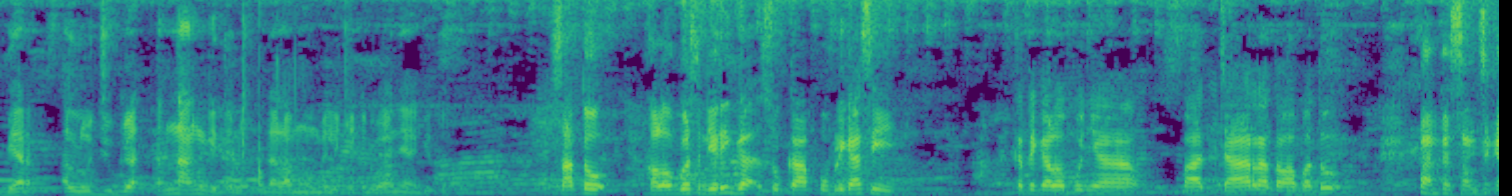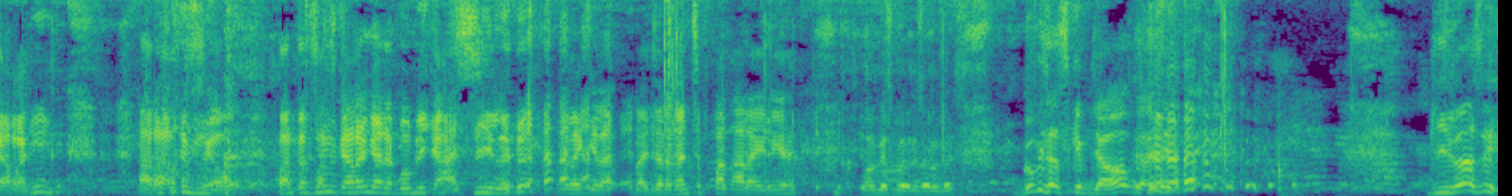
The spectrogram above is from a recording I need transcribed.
biar lu juga tenang gitu loh dalam memiliki keduanya gitu. satu, kalau gue sendiri gak suka publikasi. Ketika lo punya pacar atau apa tuh, Pantesan sekarang Ara langsung ngomong Pantesan sekarang gak ada publikasi loh Gila gila, belajar dengan cepat arah ini ya. Bagus bagus bagus. gue bisa skip jawab gak sih? Gila sih.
